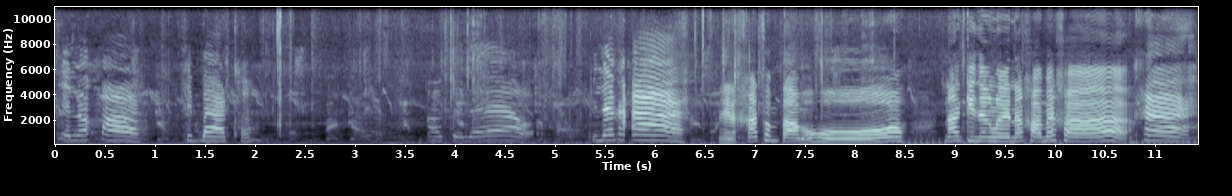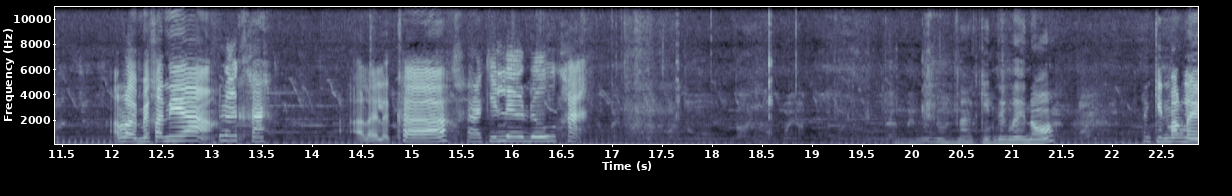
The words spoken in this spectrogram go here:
เสร็จแล้วค่ะสิบบาทค่ะเอาเสร็จแล้วเสร็จแล้วค่ะ ไห นนะคะส้มตำโอ้โห น่ากินจังเลยนะคะแม่ค้าค่ะอร่อยไหมคะเนี่ยเลยค่ะอะไรล่ะคะค่ะกินเร็วดูค่ะอืมน่ากินจังเลยเนาะน่ากินมากเลย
